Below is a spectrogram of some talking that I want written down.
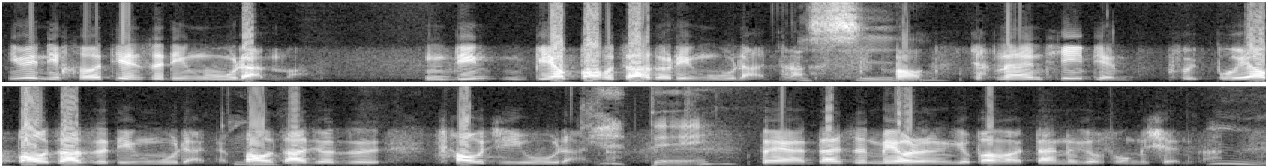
因为你核电是零污染嘛，你零你不要爆炸都零污染啊。是，哦，讲难听一点，不不要爆炸是零污染的，嗯爆炸就是超级污染。对，对啊，但是没有人有办法担那个风险啊，嗯，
